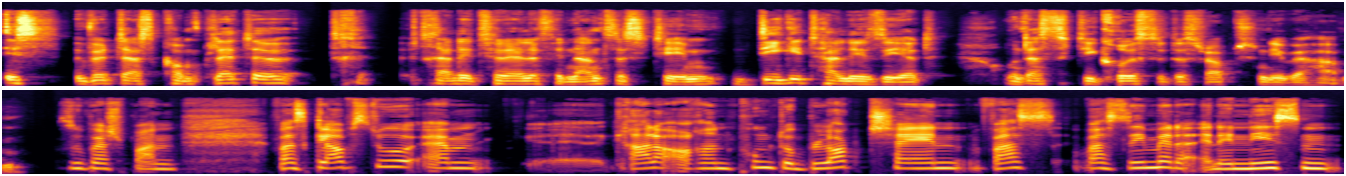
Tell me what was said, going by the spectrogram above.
ist, wird das komplette tra traditionelle Finanzsystem digitalisiert. Und das ist die größte Disruption, die wir haben. Super spannend. Was glaubst du, ähm, äh, gerade auch in puncto Blockchain, was, was sehen wir da in den nächsten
